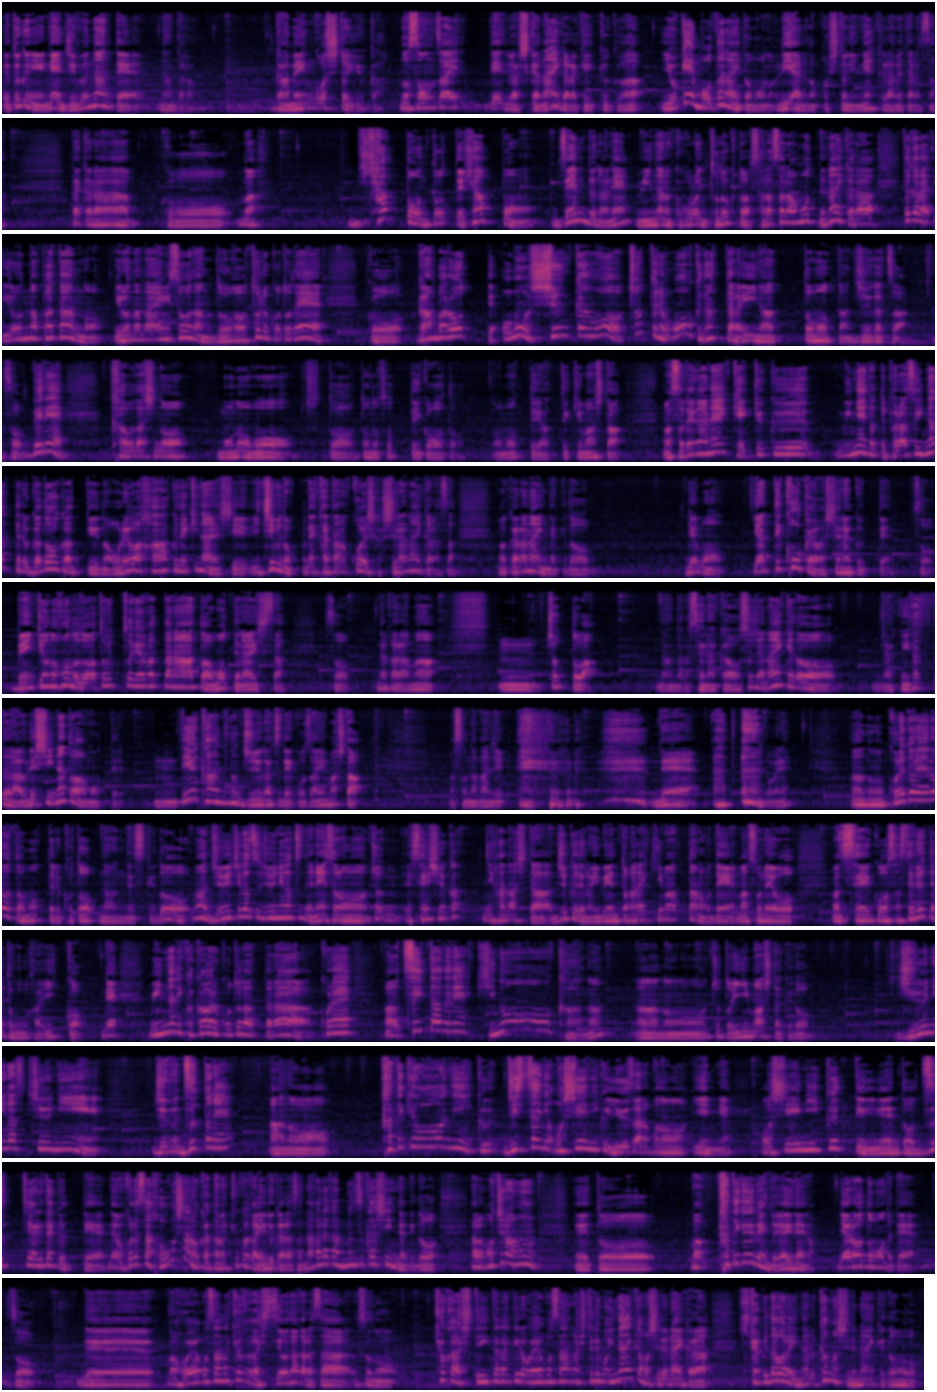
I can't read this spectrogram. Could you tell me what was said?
で特にね、自分なんて、なんだろう、画面越しというか、の存在ではしかないから結局は、余計持たないと思うの。リアルの人にね、比べたらさ。だから、こう、まあ、100本撮って100本全部がね、みんなの心に届くとはさらさら思ってないから、だからいろんなパターンの、いろんな悩み相談の動画を撮ることで、こう、頑張ろうって思う瞬間をちょっとでも多くなったらいいなと思ったん、10月は。そう。でね、顔出しのものをちょっとどんどん撮っていこうと思ってやってきました。まあそれがね、結局みんなにとってプラスになってるかどうかっていうのは俺は把握できないし、一部のね、方の声しか知らないからさ、わからないんだけど、でも、やって後悔はしてなくって、そう、勉強の方の動画撮っときゃよかったなとは思ってないしさ、そう、だからまあ、うん、ちょっとは、なんだろう、背中を押すじゃないけど、役に立てたら嬉しいなとは思ってる。うん、っていう感じの10月でございました。まあ、そんな感じ。で、あ、ごめんね。あの、これからやろうと思ってることなんですけど、まあ、11月、12月でね、その、ちょ、先週かに話した塾でのイベントがね、決まったので、まあ、それを、まず成功させるってとこが1個。で、みんなに関わることだったら、これ、あツイッターでね、昨日かな？あの、ちょっと言いましたけど、12月中に、自分ずっとね、あの、家庭教に行く、実際に教えに行くユーザーのこの家にね、教えに行くっていうイベントをずっとやりたくって、でもこれさ、保護者の方の許可がいるからさ、なかなか難しいんだけど、だからもちろん、えっ、ー、と、まあ、家庭教イベントやりたいの。やろうと思ってて、そう。で、まあ、親御さんの許可が必要だからさ、その、許可していただける親御さんが一人もいないかもしれないから、企画倒れになるかもしれないけど、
